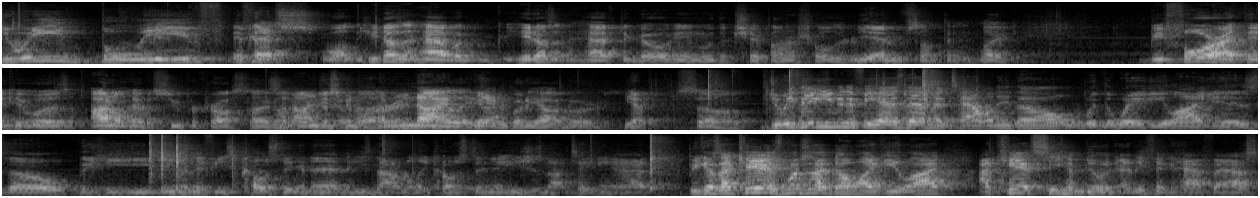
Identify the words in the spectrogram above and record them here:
Do we believe if that's well, he doesn't have a he doesn't have to go in with a chip on his shoulder to Yeah. prove something. Like before, I think it was I don't have a Supercross title. So now I I'm just gonna obliterate. annihilate Yeah. everybody outdoors. yeah? So Do we think even if he has that mentality though, with the way Eli is though, that he even if he's coasting it in, he's not really coasting it. He's just not taking it at. Because I can't, as much as I don't like Eli, I can't see him doing anything half-assed.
